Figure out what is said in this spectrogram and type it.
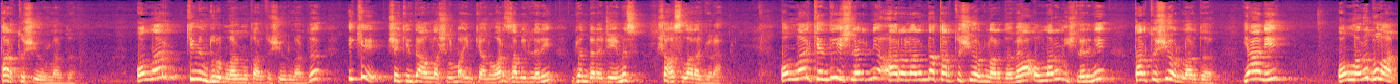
tartışıyorlardı. Onlar kimin durumlarını tartışıyorlardı? İki şekilde anlaşılma imkanı var zamirleri göndereceğimiz şahıslara göre. Onlar kendi işlerini aralarında tartışıyorlardı veya onların işlerini tartışıyorlardı. Yani onları bulan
